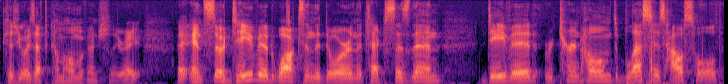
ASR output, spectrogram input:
because you always have to come home eventually, right? And so David walks in the door, and the text says, Then David returned home to bless his household,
